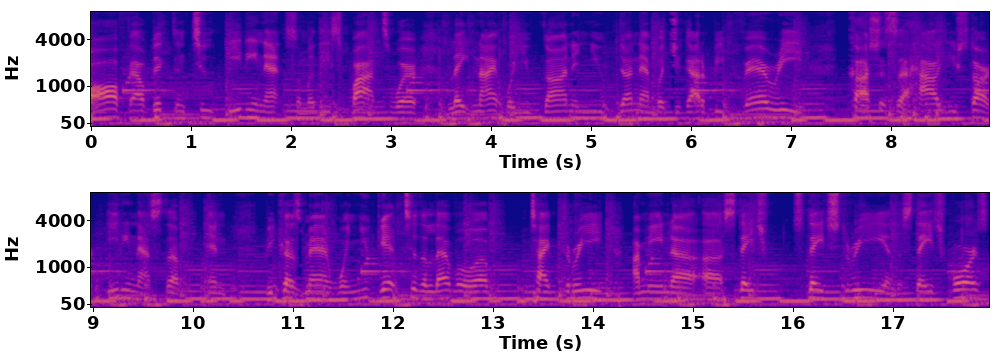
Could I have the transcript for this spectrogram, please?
all fell victim to eating at some of these spots where late night where you've gone and you've done that but you got to be very cautious of how you start eating that stuff. And because man when you get to the level of type 3 i mean uh, uh, stage stage 3 and the stage 4s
